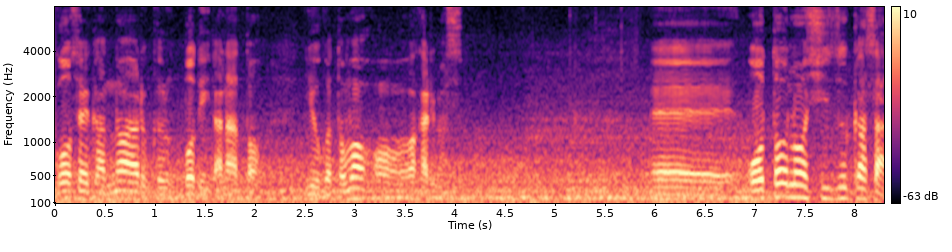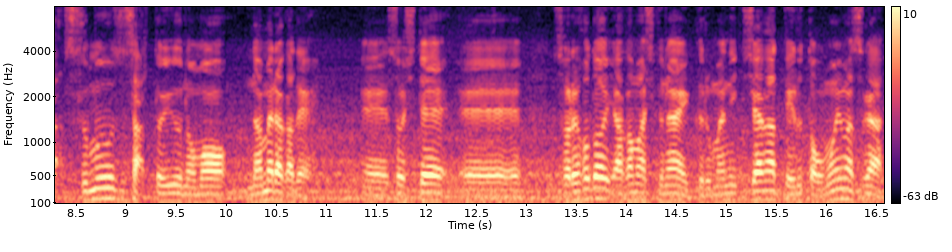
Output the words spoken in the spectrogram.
合成感のあるボディだなということも分かります。えー、音の静かさスムーズさというのも滑らかで、えー、そして、えー、それほどやかましくない車に仕上がっていると思いますが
